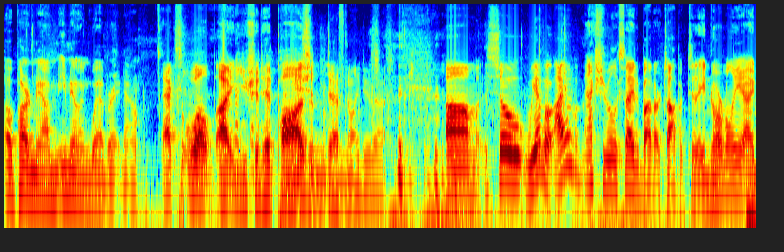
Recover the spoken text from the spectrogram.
Oh, pardon me. I'm emailing Web right now. Excellent. Well, uh, you should hit pause. you should definitely do that. um, so we have. A, I am actually real excited about our topic today. Normally, I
